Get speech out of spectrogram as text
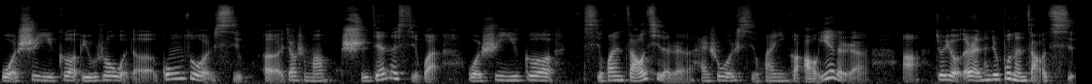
我是一个，比如说我的工作习，呃，叫什么时间的习惯，我是一个喜欢早起的人，还是我喜欢一个熬夜的人？啊，就有的人他就不能早起，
